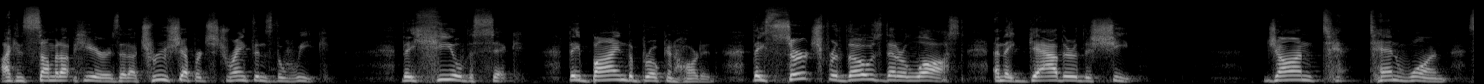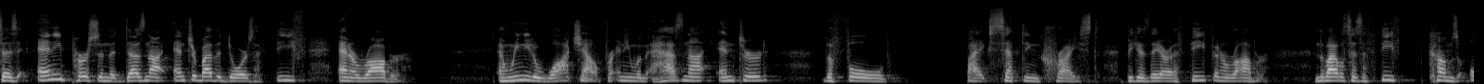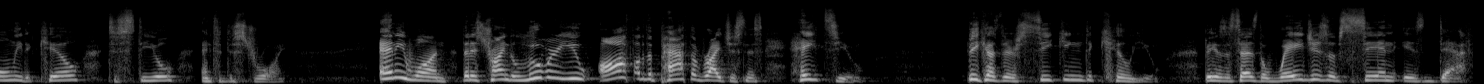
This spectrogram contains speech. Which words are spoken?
I can sum it up here is that a true shepherd strengthens the weak, they heal the sick, they bind the brokenhearted. They search for those that are lost and they gather the sheep. John 10 1 says, Any person that does not enter by the door is a thief and a robber. And we need to watch out for anyone that has not entered the fold by accepting Christ because they are a thief and a robber. And the Bible says a thief comes only to kill, to steal, and to destroy. Anyone that is trying to lure you off of the path of righteousness hates you because they're seeking to kill you. Because it says the wages of sin is death.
